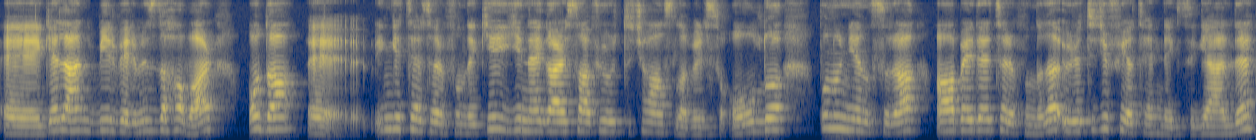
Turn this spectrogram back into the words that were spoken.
e, gelen bir verimiz daha var. O da e, İngiltere tarafındaki yine gayri safi yurt hasıla verisi oldu. Bunun yanı sıra ABD tarafında da üretici fiyat endeksi geldi.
